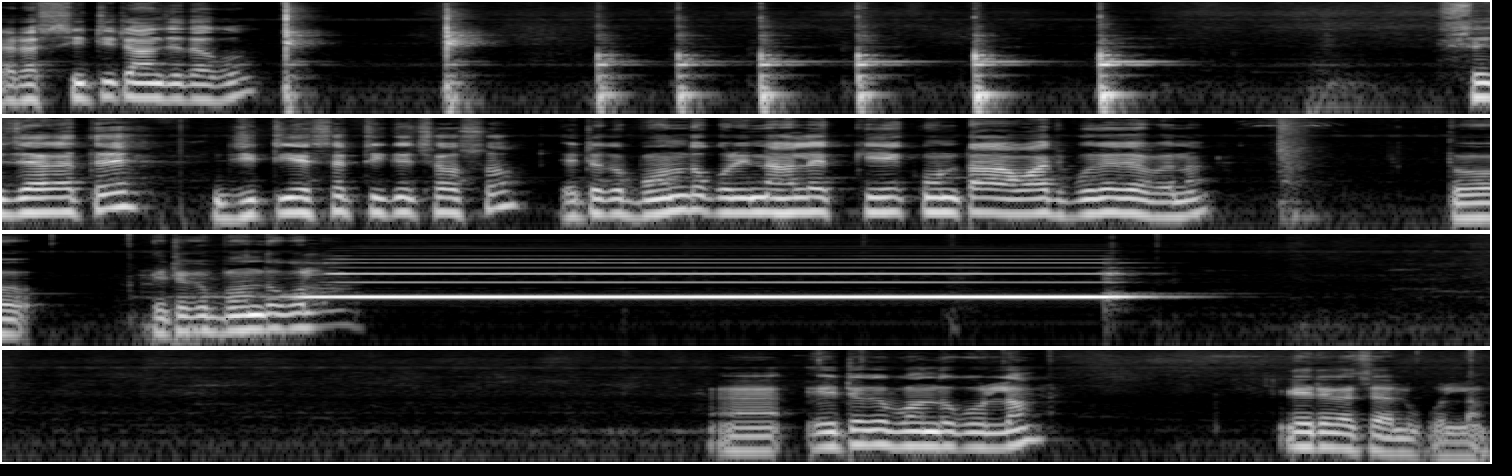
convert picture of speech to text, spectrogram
একটা সিটি টানছে দেখো। সে জায়গাতে জিটিএস এর টিকে ছশো। এটাকে বন্ধ করি না হলে কে কোনটা আওয়াজ বোঝা যাবে না। তো এটাকে বন্ধ করলাম। এটাকে বন্ধ করলাম। এটাকে চালু করলাম।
